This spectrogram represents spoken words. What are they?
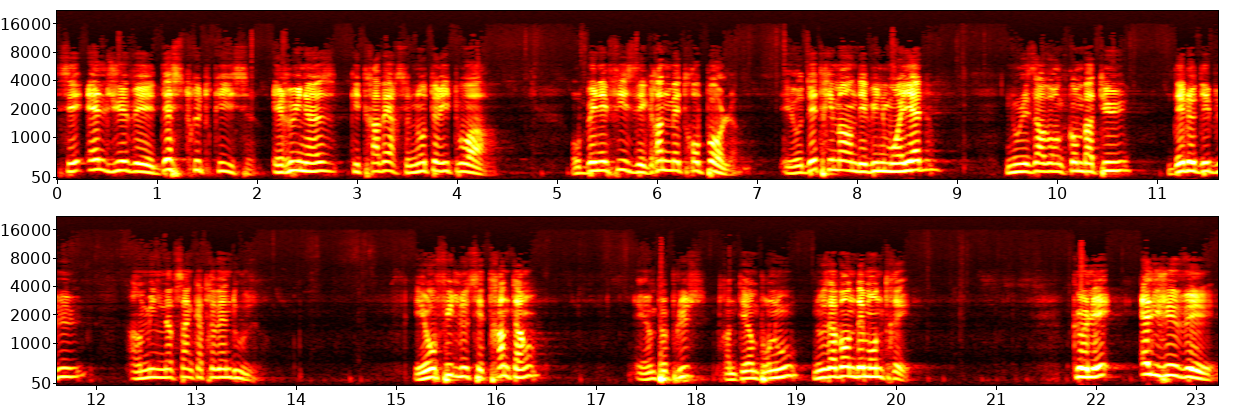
Ces LGV destructrices et ruineuses qui traversent nos territoires au bénéfice des grandes métropoles et au détriment des villes moyennes, nous les avons combattus dès le début en 1992. Et au fil de ces 30 ans, et un peu plus, 31 pour nous, nous avons démontré que les LGV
